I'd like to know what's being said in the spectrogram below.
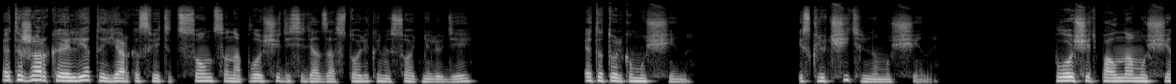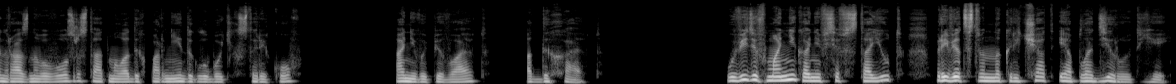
Это жаркое лето, ярко светит солнце, на площади сидят за столиками сотни людей. Это только мужчины. Исключительно мужчины. Площадь полна мужчин разного возраста, от молодых парней до глубоких стариков. Они выпивают, отдыхают. Увидев Моник, они все встают, приветственно кричат и аплодируют ей.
